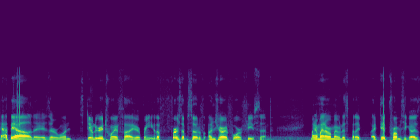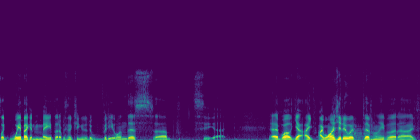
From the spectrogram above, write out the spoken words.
Happy holidays, everyone. It's Doom Degree 25 here, bringing you the first episode of Uncharted 4 Thief's End. You might or might not remember this, but I, I did promise you guys, like, way back in May that I was actually going to do a video on this. Uh, let's see. Uh, uh, well, yeah, I, I wanted to do it, definitely, but uh, I've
